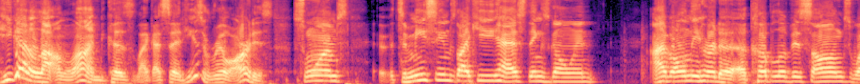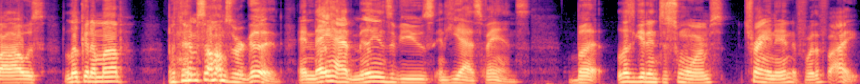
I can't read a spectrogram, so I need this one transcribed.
he got a lot on the line because, like I said, he's a real artist. Swarmz, to me, seems like he has things going. I've only heard a, a couple of his songs while I was looking them up, but them songs were good and they had millions of views, and he has fans. But let's get into Swarmz training for the fight.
